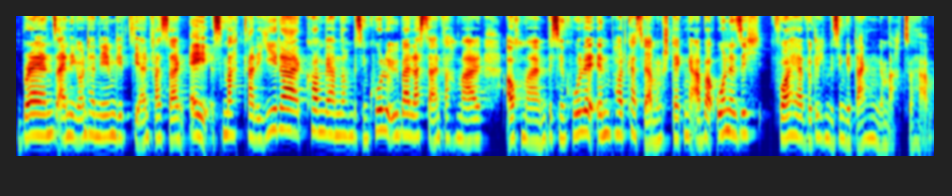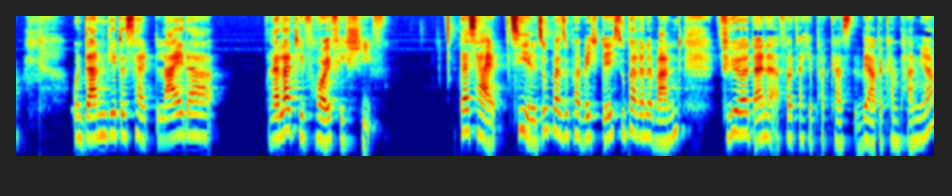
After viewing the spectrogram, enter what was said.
Brands, einige Unternehmen gibt, die einfach sagen, ey, es macht gerade jeder, komm, wir haben noch ein bisschen Kohle über, lass da einfach mal auch mal ein bisschen Kohle in Podcast-Werbung stecken, aber ohne sich vorher wirklich ein bisschen Gedanken gemacht zu haben. Und dann geht es halt leider relativ häufig schief. Deshalb Ziel, super, super wichtig, super relevant für deine erfolgreiche Podcast-Werbekampagne.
